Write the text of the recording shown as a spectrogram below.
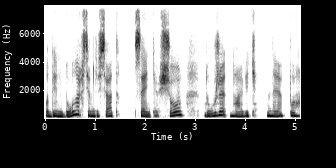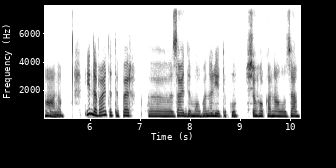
1 долар 70 центів, що дуже навіть непогано. І давайте тепер е, зайдемо в аналітику всього каналу за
